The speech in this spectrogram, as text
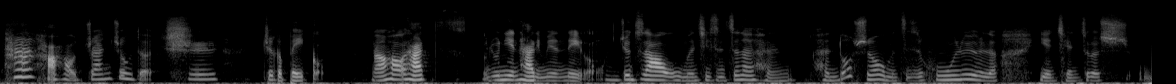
他好好专注的吃这个贝狗，然后他，我就念它里面的内容，你就知道我们其实真的很很多时候，我们只是忽略了眼前这个食物。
